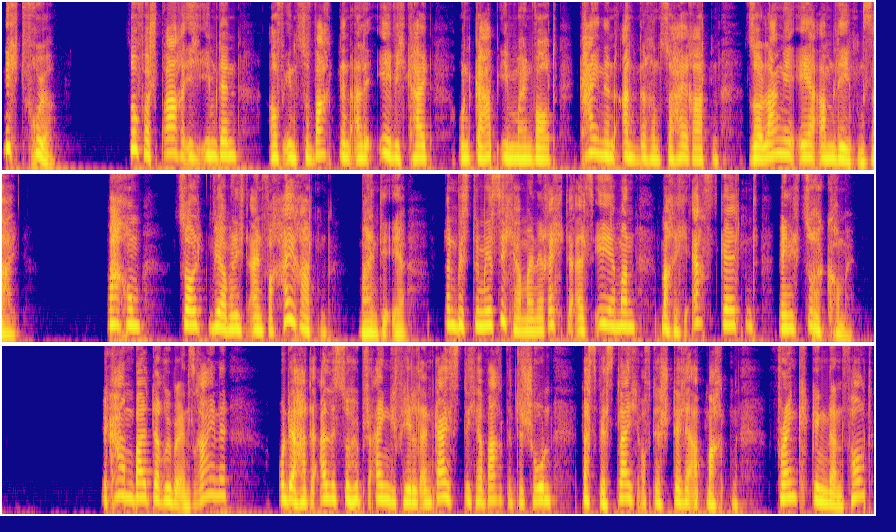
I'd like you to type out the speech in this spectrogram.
Nicht früher. So versprach ich ihm denn, auf ihn zu warten in alle Ewigkeit und gab ihm mein Wort, keinen anderen zu heiraten, solange er am Leben sei. »Warum sollten wir aber nicht einfach heiraten?« meinte er. »Dann bist du mir sicher, meine Rechte als Ehemann mache ich erst geltend, wenn ich zurückkomme.« Wir kamen bald darüber ins Reine, und er hatte alles so hübsch eingefädelt, ein Geistlicher wartete schon, dass wir's gleich auf der Stelle abmachten. Frank ging dann fort,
